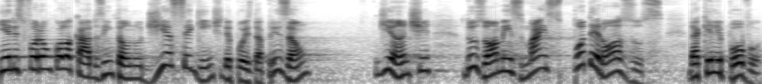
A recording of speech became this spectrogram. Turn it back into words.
E eles foram colocados então no dia seguinte, depois da prisão, diante dos homens mais poderosos daquele povo.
